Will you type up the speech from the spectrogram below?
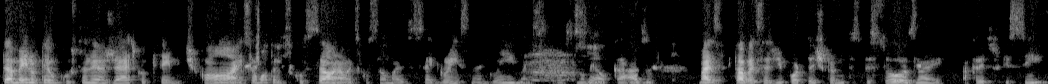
Também não tem o custo energético que tem Bitcoin. Isso é uma outra discussão, né? Uma discussão mais se é green, se não é green, mas isso não é o caso. Mas talvez seja importante para muitas pessoas, né? Acredito que sim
